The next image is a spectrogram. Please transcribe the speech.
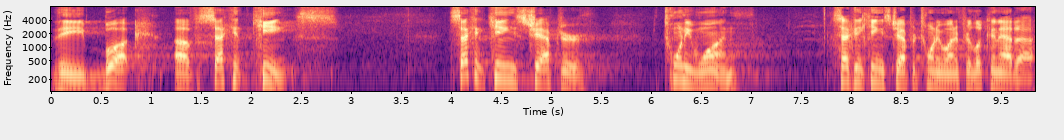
the book of Second Kings. Second Kings chapter 21. 2 Kings chapter 21, if you're looking at a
